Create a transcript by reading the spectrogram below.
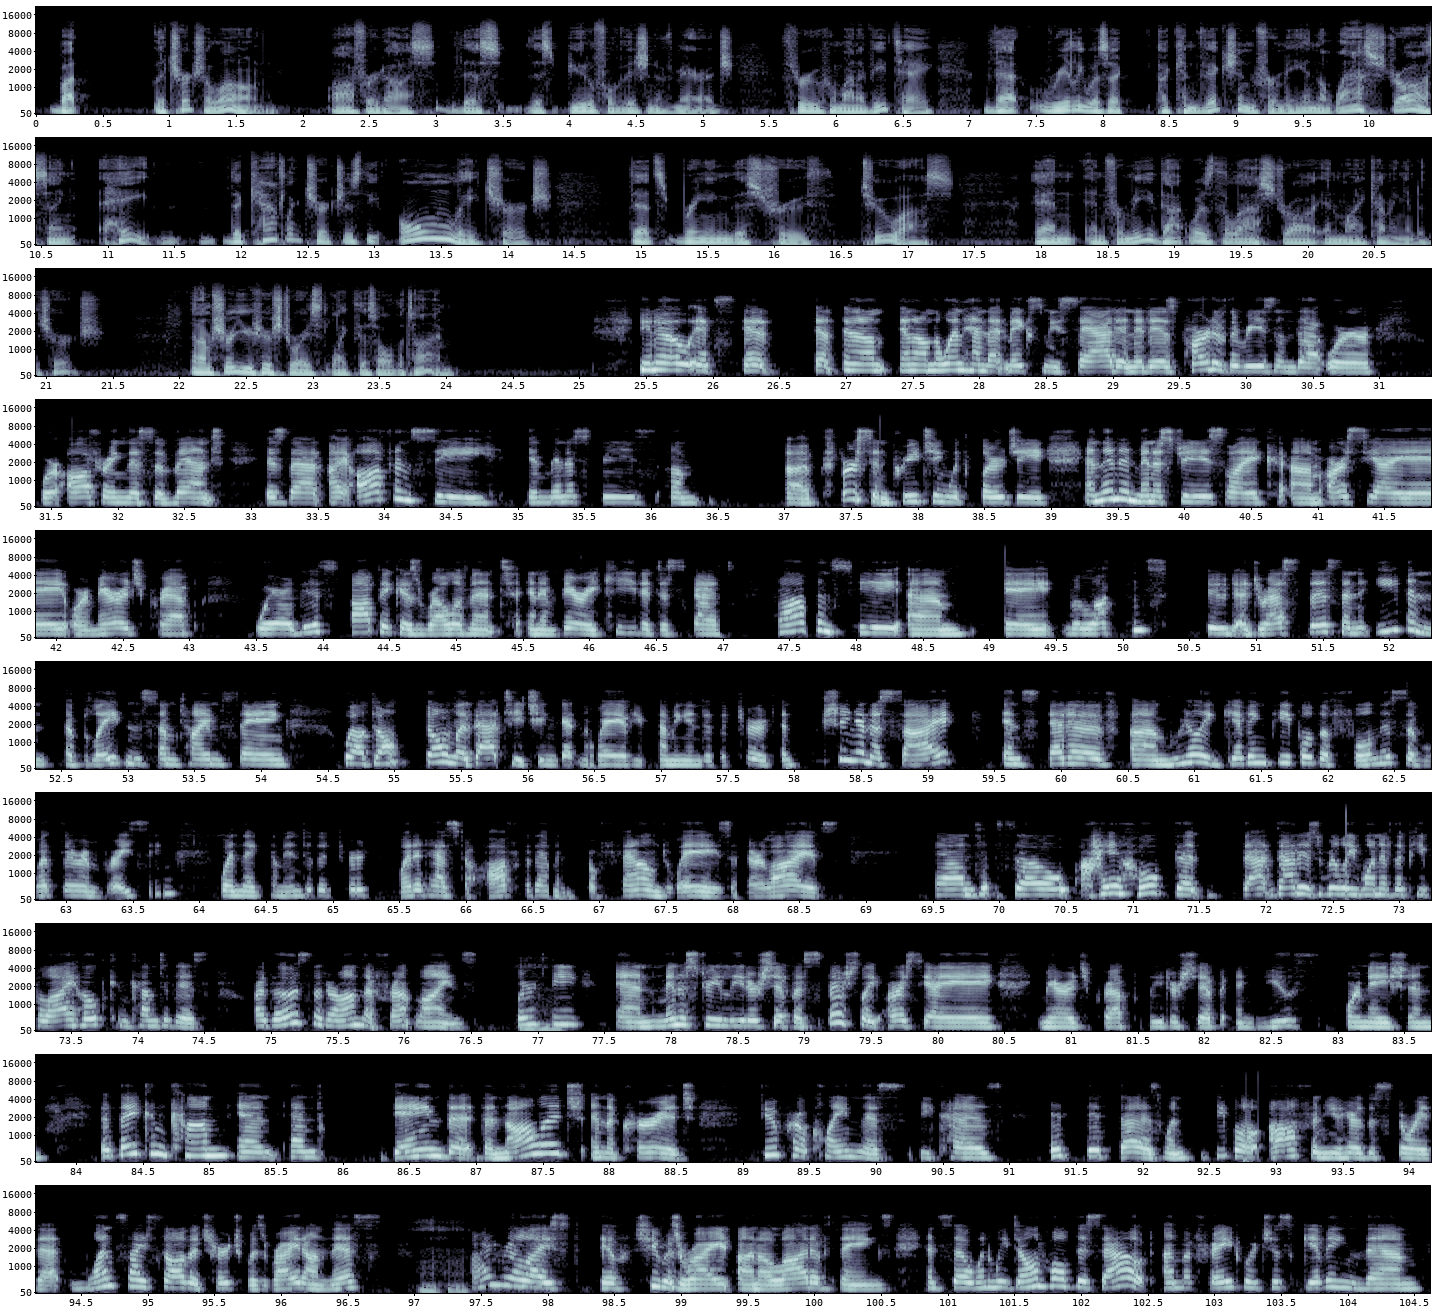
But the church alone offered us this this beautiful vision of marriage through Humanae Vitae that really was a, a conviction for me in the last straw saying, hey, the Catholic Church is the only church that's bringing this truth to us. And, and for me, that was the last straw in my coming into the church. And I'm sure you hear stories like this all the time. You know, it's, it, and on, and on the one hand, that makes me sad. And it is part of the reason that we're we're offering this event is that I often see in ministries, um, uh, first in preaching with clergy, and then in ministries like um, RCIA or marriage prep, where this topic is relevant and very key to discuss. I often see um, a reluctance to address this, and even a blatant sometimes saying, "Well, don't don't let that teaching get in the way of you coming into the church," and pushing it aside instead of um, really giving people the fullness of what they're embracing when they come into the church, what it has to offer them in profound ways in their lives. And so I hope that that, that is really one of the people I hope can come to this are those that are on the front lines, clergy and ministry leadership, especially RCIA, marriage prep leadership, and youth formation, that they can come and, and gain the, the knowledge and the courage to proclaim this because it, it does. When people often you hear the story that once I saw the church was right on this, mm-hmm. I realized if she was right on a lot of things. And so when we don't hold this out, I'm afraid we're just giving them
